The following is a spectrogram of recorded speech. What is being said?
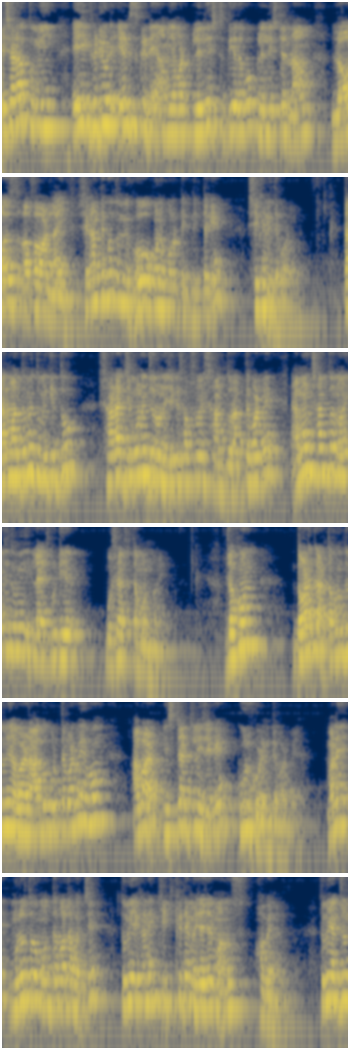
এছাড়াও তুমি এই ভিডিওর এন্ড স্ক্রিনে আমি আমার প্লেলিস্ট দিয়ে দেবো। প্লেলিস্টের নাম লজ অফ আওয়ার লাইফ সেখান থেকেও তুমি হো কোনো কোনো টেকনিকটাকে শিখে নিতে পারো। তার মাধ্যমে তুমি কিন্তু সারা জীবনের জন্য নিজেকে সবসময় শান্ত রাখতে পারবে। এমন শান্ত নয় যে তুমি ল্যাচ গুটিয়ে বসে আছো তেমন নয়। যখন দরকার তখন তুমি আবার রাগও করতে পারবে এবং আবার ইনস্ট্যান্টলি নিজেকে কুল করে নিতে পারবে। মানে মূলত মধ্যে কথা হচ্ছে, তুমি এখানে খিটখিটে মেজাজের মানুষ হবে না। তুমি একজন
